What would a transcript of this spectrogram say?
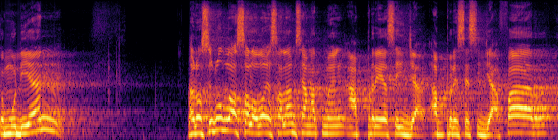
kemudian Rasulullah SAW sangat mengapresiasi apresiasi Ja'far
